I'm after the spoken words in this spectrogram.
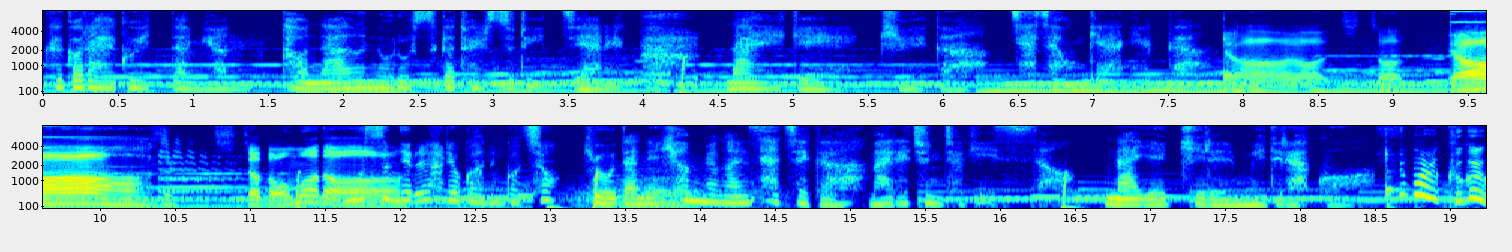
그걸 알고 있다면 더 나은 오로스가 될 수도 있지 않을까. 나에게 기회가 찾아온 게 아닐까. 야, 야 진짜 야 진짜 너무하다 무슨 일을 하려고 하는 거죠? 교단의 현명한 사제가 말해준 적이 있어. 나의 길을 믿으라고. 씨발 그걸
